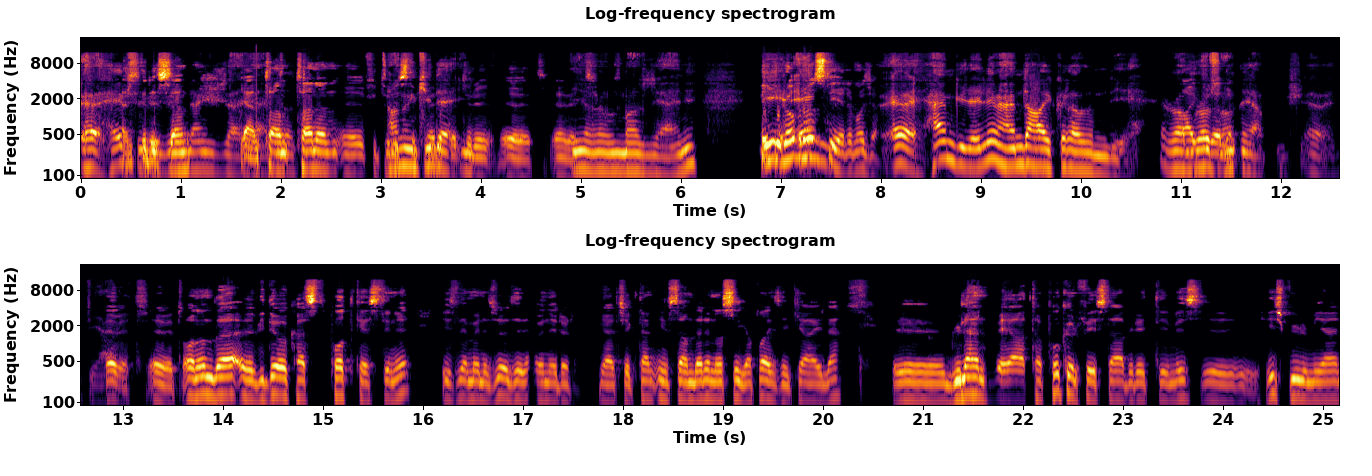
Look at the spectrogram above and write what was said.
E, Hepsi enteresan. birbirinden güzel Yani yani. Tan, Ta- Tan'ın e, fütüristik Tanınki de karikatürü. Evet, evet. inanılmaz yani. Peki Rob Ross diyelim hocam. evet hem gülelim hem de haykıralım diye. Rob Ross onu yapmış. Evet yani. Evet, evet. Onun da e, videocast podcast'ini izlemenizi öneririm. Gerçekten insanları nasıl yapay zeka ile e, gülen veya da poker face tabir ettiğimiz e, hiç gülmeyen,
